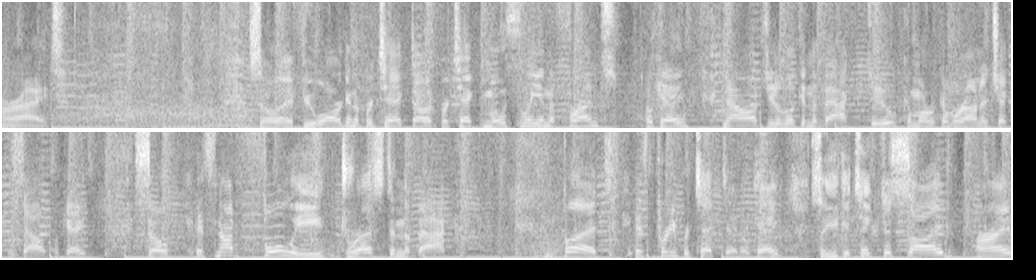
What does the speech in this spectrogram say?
All right. So if you are gonna protect, I would protect mostly in the front, okay? Now I want you to look in the back too. Come over, come around and check this out, okay? So it's not fully dressed in the back, but it's pretty protected, okay? So you could take this side, all right?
